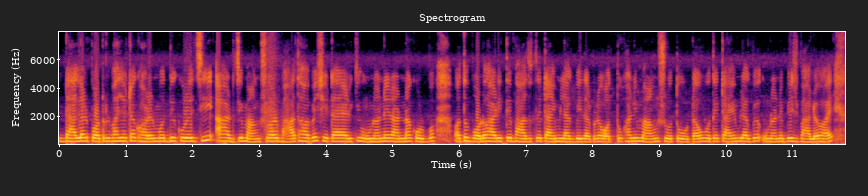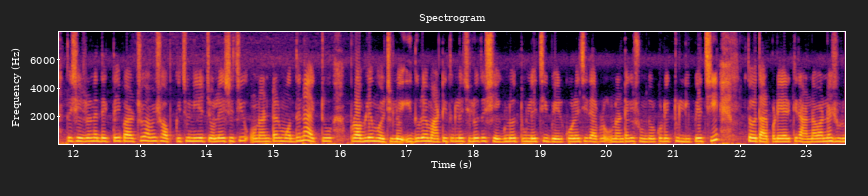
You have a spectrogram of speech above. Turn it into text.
ডাল আর পটল ভাজাটা ঘরের মধ্যে করেছি। আর যে মাংস আর ভাত হবে সেটা আর কি উনানে রান্না করব। অত বড় হাঁড়িতে ভাত হতে টাইম লাগবে, তারপরে অতখানি মাংস, তো ওটাও হতে টাইম লাগবে, উনানে বেশ ভালো হয়। তো সেই জন্য দেখতেই পারছ, আমি সব কিছু নিয়ে চলে এসেছি। উনানটার মধ্যে না একটু প্রবলেম হয়েছিল, ইঁদুরে মাটি তুলেছিল, তো সেগুলো তুলেছি, বের করেছি, তারপর উনানটাকে সুন্দর করে একটু লিপেছি। তো তারপরে আর কি রান্না বান্না শুরু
